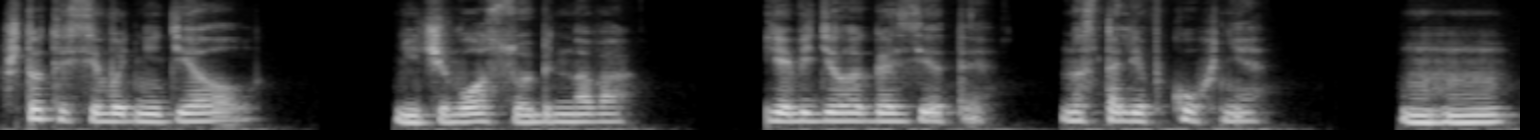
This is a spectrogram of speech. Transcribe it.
«Что ты сегодня делал?» «Ничего особенного». «Я видела газеты на столе в кухне». «Угу».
